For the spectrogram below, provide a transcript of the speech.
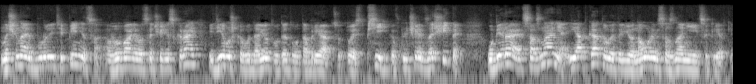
начинает бурлить и пениться, вываливаться через край, и девушка выдает вот эту вот абреакцию. То есть психика включает защиты, убирает сознание и откатывает ее на уровень сознания яйцеклетки.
